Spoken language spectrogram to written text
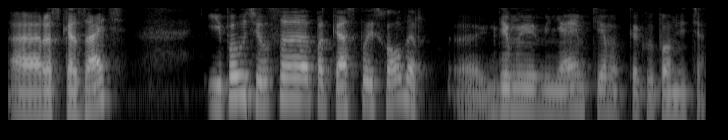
э, рассказать. И получился подкаст Placeholder, э, где мы меняем темы, как вы помните.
